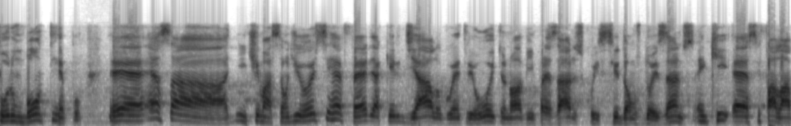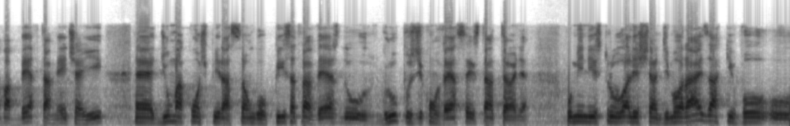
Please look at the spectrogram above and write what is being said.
por um bom tempo. É, essa intimação de hoje se refere àquele diálogo entre oito e nove empresários, conhecido há uns dois anos, em que é, se falava abertamente aí é, de uma conspiração golpista através dos grupos de conversa instantânea. O ministro Alexandre de Moraes arquivou o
